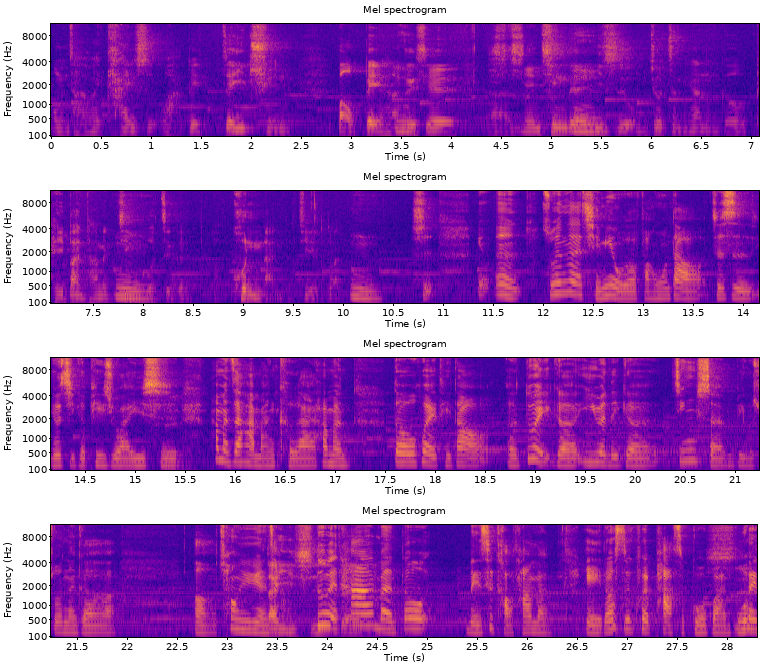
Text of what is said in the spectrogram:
我们才会开始哇，对这一群宝贝哈，这些呃年轻的医师，我们就怎么样能够陪伴他们经过这个困难的阶段。嗯，是，因为嗯，昨天在前面我有访问到，就是有几个 PGY 医师，他们这还蛮可爱，他们。都会提到，呃，对一个医院的一个精神，比如说那个，呃，创院院长，对，对他们都每次考他们，也都是会 pass 过关，不会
